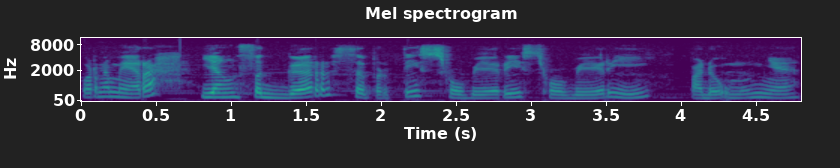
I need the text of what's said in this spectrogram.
warna merah yang segar seperti strawberry strawberry pada umumnya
